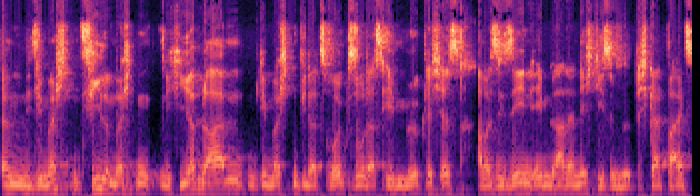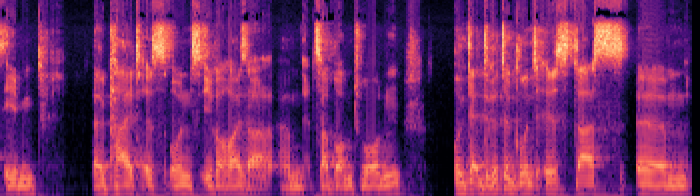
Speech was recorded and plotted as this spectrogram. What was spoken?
Ähm, die möchten, viele möchten nicht hier bleiben, die möchten wieder zurück, so dass eben möglich ist, aber sie sehen eben gerade nicht diese Möglichkeit, weil es eben äh, kalt ist und ihre Häuser ähm, zerbombt wurden. Und der dritte Grund ist, dass ähm,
